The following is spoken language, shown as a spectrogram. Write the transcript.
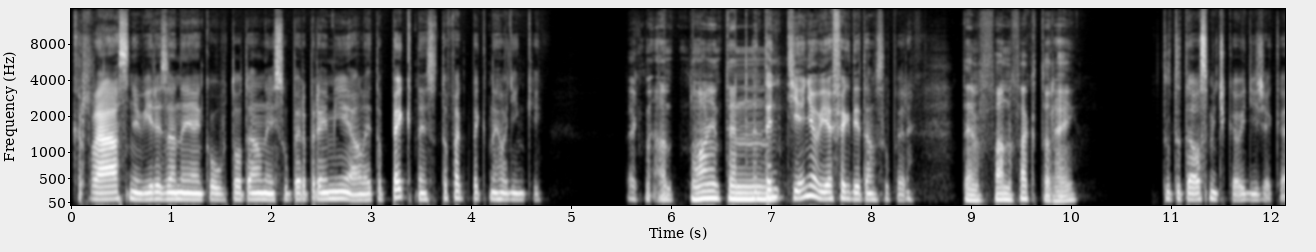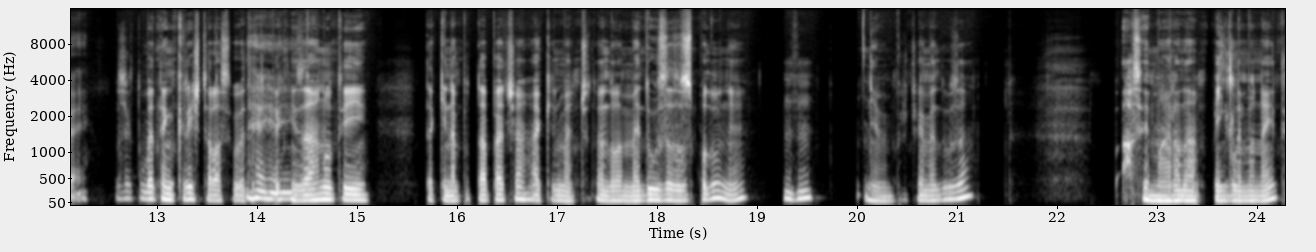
krásne vyrezané ako u totálnej super prémie, ale je to pekné, sú to fakt pekné hodinky. Pekné. A hlavne ten, A ten... tieňový efekt je tam super. Ten fun faktor, hej. Tuto tá osmička, vidíš, aká je. Že to bude ten kryštál, asi bude taký hej. pekne zahnutý, taký na potápača, aj keď má, čo tam dole, medúza zo spodu, nie? Mhm. Neviem, prečo je medúza. Asi má rada Pink Lemonade.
